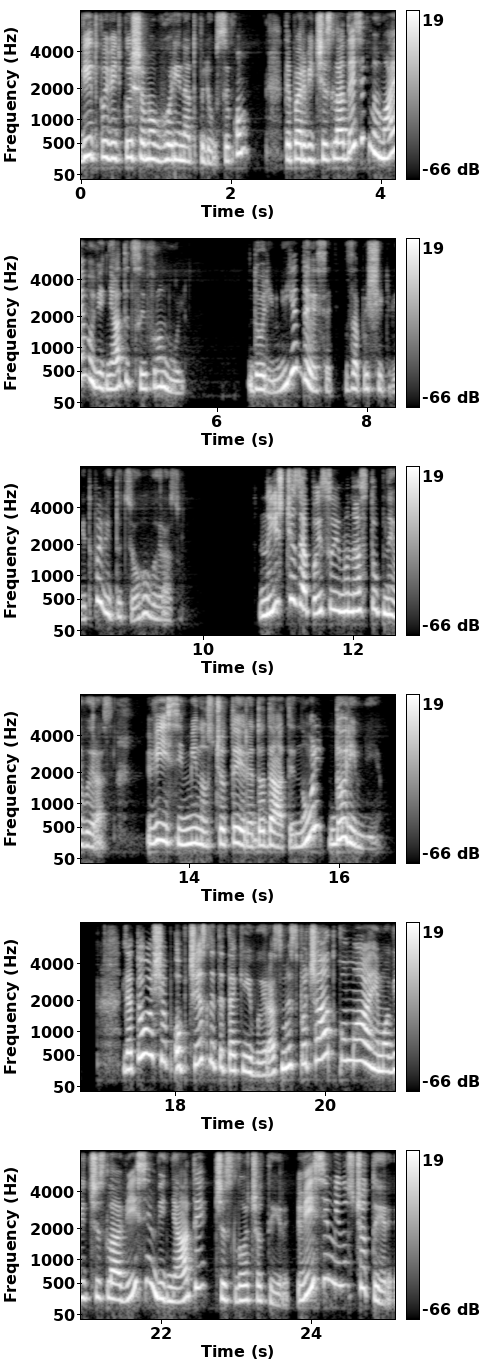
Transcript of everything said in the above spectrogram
Відповідь пишемо вгорі над плюсиком. Тепер від числа 10 ми маємо відняти цифру 0. Дорівнює 10. Запишіть відповідь до цього виразу. Нижче записуємо наступний вираз. 8 мінус 4 додати 0 дорівнює. Для того, щоб обчислити такий вираз, ми спочатку маємо від числа 8 відняти число 4. 8 мінус 4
